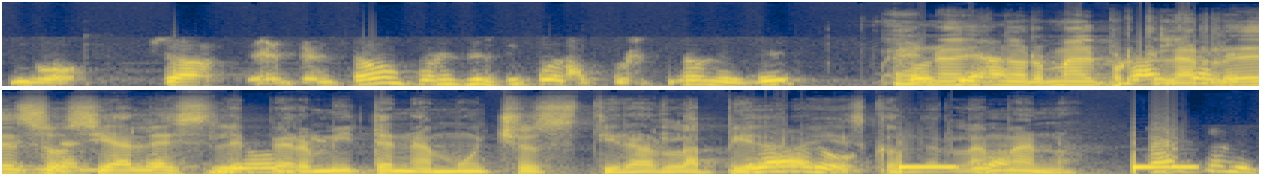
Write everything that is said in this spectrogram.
Digo, o sea, empezamos con ese tipo de cuestiones. ¿eh? Bueno, O sea, es normal porque las de redes sociales le permiten a muchos tirar la piedra Claro, y esconder la mano. Falta de,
